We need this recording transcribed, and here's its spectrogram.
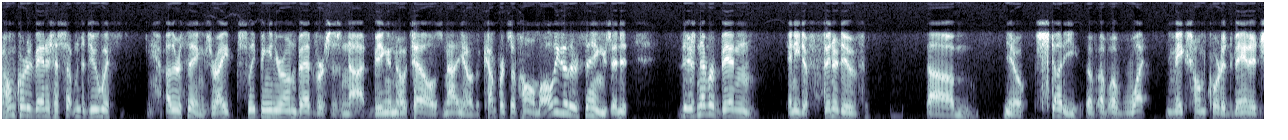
home court advantage has something to do with other things, right? Sleeping in your own bed versus not, being in hotels, not you know the comforts of home, all these other things, and it there's never been any definitive um, you know study of, of, of what makes home court advantage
